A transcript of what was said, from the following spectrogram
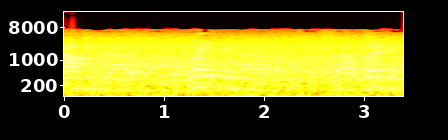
كعب بن عبید بن عبید بن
